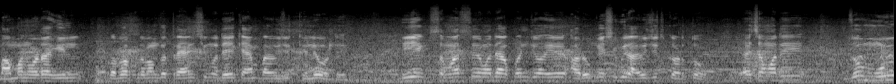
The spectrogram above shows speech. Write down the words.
बामणवाडा हिल प्रभाग क्रमांक त्र्याऐंशीमध्ये हे कॅम्प आयोजित केले होते. ही एक समाजसेवेमध्ये आपण जेव्हा हे आरोग्य शिबिर आयोजित करतो. त्याच्यामध्ये जो मूळ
